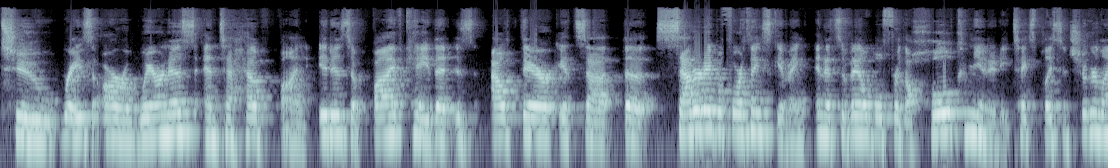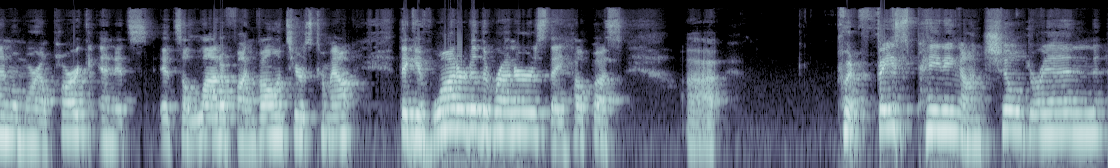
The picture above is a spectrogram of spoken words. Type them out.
to raise our awareness, and to have fun. It is a 5K that is out there. It's uh, the Saturday before Thanksgiving, and it's available for the whole community. It takes place in Sugar Land Memorial Park, and it's it's a lot of fun. Volunteers come out, they give water to the runners, they help us. Uh, put face painting on children,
